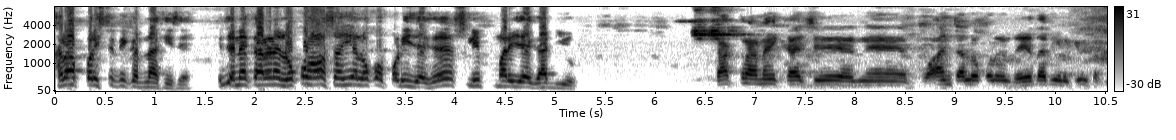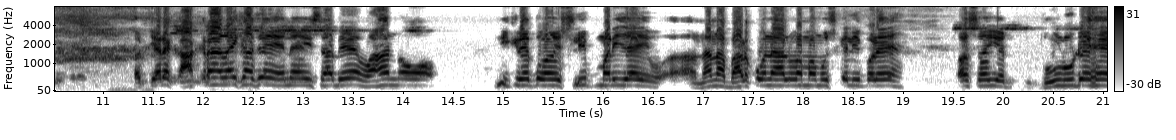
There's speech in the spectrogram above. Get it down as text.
ખરાબ પરિસ્થિતિ કરી નાખી છે. જેને કારણે લોકો અસહ્ય લોકો પડી જાય છે. સ્લીપ મારી જાય ગાડીઓ. કાંકરા નાખ્યા છે અને વાહન ચાલકોને રહેદારીઓને કેવી તકલીફ પડે અત્યારે કાંકરા નાખ્યા છે એના હિસાબે વાહનો નીકળે તો સ્લીપ મારી જાય નાના બાળકોને હાલવામાં મુશ્કેલી પડે અસહ્ય ધૂળ ઉડે છે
